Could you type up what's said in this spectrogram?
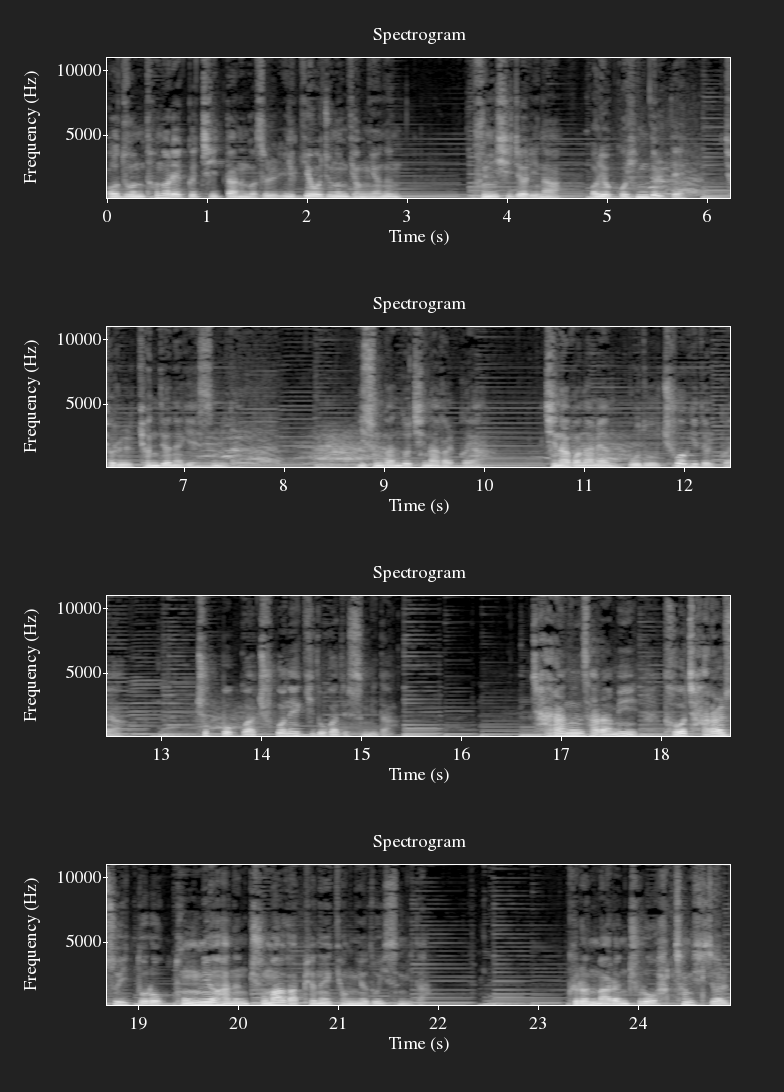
어두운 터널의 끝이 있다는 것을 일깨워주는 격려는 군 시절이나 어렵고 힘들 때 저를 견뎌내게 했습니다. 이 순간도 지나갈 거야. 지나고 나면 모두 추억이 될 거야. 축복과 축원의 기도가 됐습니다. 잘하는 사람이 더 잘할 수 있도록 독려하는 주마가편의 격려도 있습니다. 그런 말은 주로 학창시절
